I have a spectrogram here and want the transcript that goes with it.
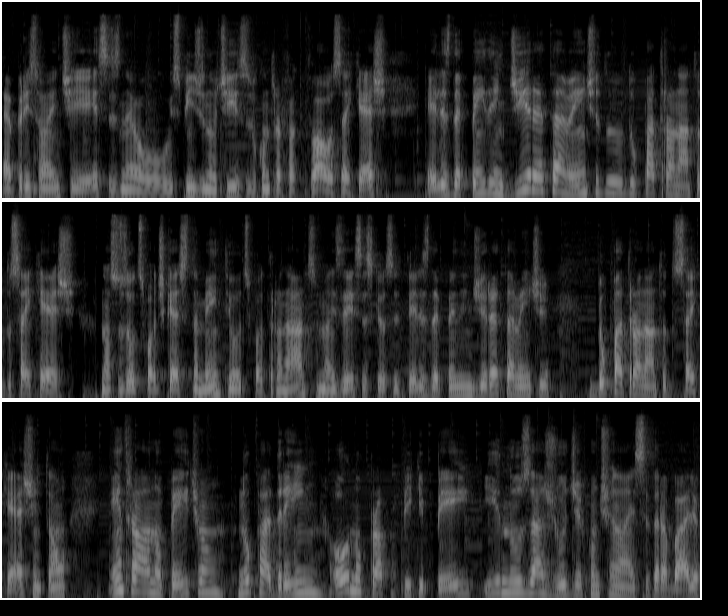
é, principalmente esses, né, o Spin de Notícias, o Contrafactual, o SciCast, eles dependem diretamente do, do patronato do SciCast. Nossos outros podcasts também têm outros patronatos, mas esses que eu citei, eles dependem diretamente do patronato do SciCast. Então, entra lá no Patreon, no Padrim ou no próprio PicPay e nos ajude a continuar esse trabalho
